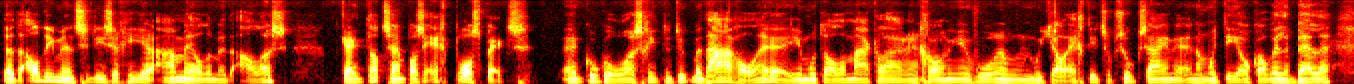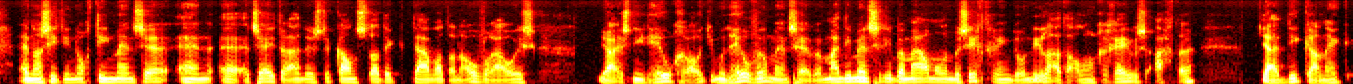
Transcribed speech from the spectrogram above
Dat al die mensen die zich hier aanmelden met alles, kijk, dat zijn pas echt prospects. En Google schiet natuurlijk met hagel. Hè. Je moet al een makelaar in Groningen invoeren. Dan moet je al echt iets op zoek zijn. En dan moet die ook al willen bellen. En dan ziet hij nog tien mensen en uh, et cetera. Dus de kans dat ik daar wat aan overhoud is ja, is niet heel groot. Je moet heel veel mensen hebben. Maar die mensen die bij mij allemaal een bezichtiging doen, die laten al hun gegevens achter. Ja, die kan ik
